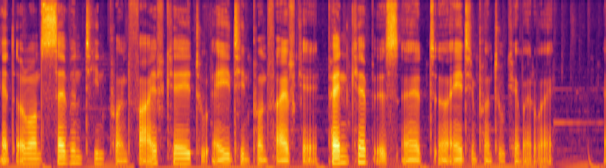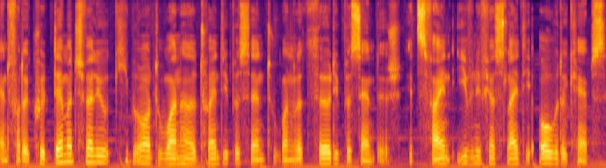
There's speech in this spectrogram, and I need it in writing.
at around 17.5k to 18.5k. Pen cap is at uh, 18.2k by the way. And for the crit damage value, keep around 120% to 130% ish. It's fine even if you're slightly over the caps.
